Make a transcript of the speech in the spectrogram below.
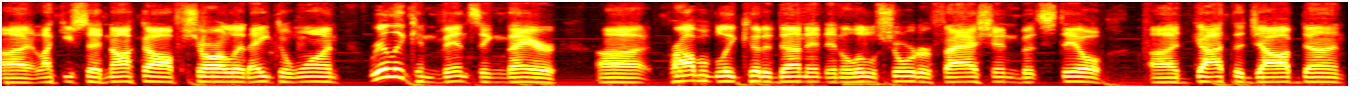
Uh, like you said, knocked off Charlotte eight to one. Really convincing there. Uh, probably could have done it in a little shorter fashion, but still uh, got the job done.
